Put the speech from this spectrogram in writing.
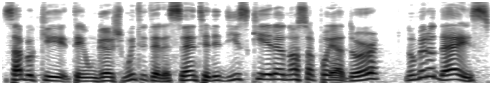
Sabe o que tem um gancho muito interessante? Ele diz que ele é nosso apoiador número 10.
